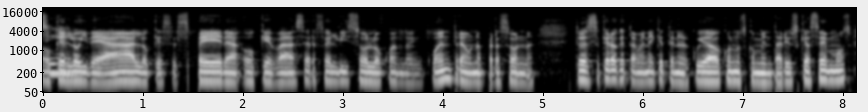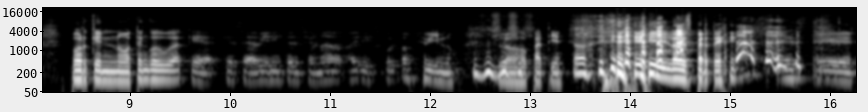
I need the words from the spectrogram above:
O que sí. lo ideal, o que se espera, o que va a ser feliz solo cuando encuentre a una persona. Entonces creo que también hay que tener cuidado con los comentarios que hacemos, porque no tengo duda que, que sea bien intencionado. Ay, disculpa, me vino. Lo pateé. y lo desperté. Este,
